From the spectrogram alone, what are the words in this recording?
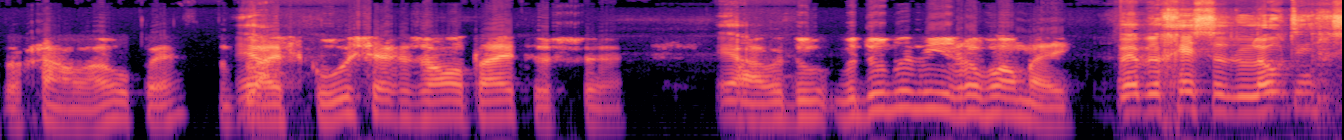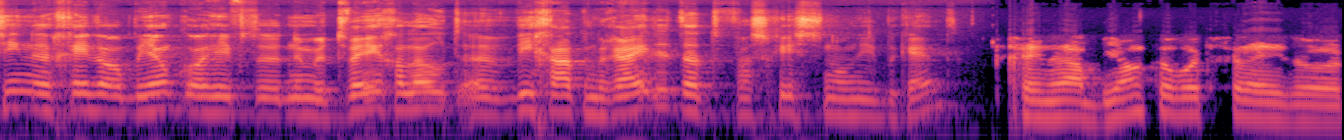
dat gaan we hopen. Hè. Het blijft koers, zeggen ze altijd. Dus uh, ja. Nou, we, doen, we doen er in ieder geval mee. We hebben gisteren de loting gezien. Uh, Generaal Bianco heeft nummer 2 gelood. wie gaat hem rijden? Dat was gisteren nog niet bekend. Generaal Bianco wordt gereden door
